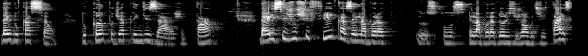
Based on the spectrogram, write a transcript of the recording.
da educação, do campo de aprendizagem, tá? Daí se justifica elabora os, os elaboradores de jogos digitais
